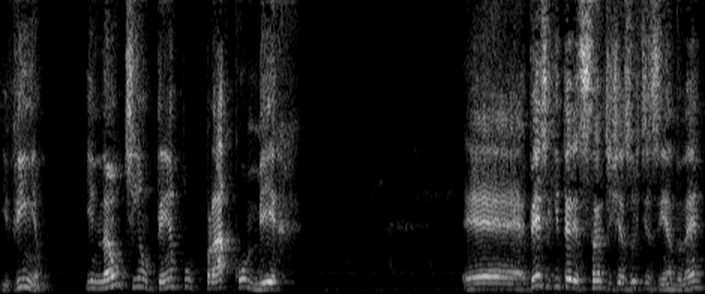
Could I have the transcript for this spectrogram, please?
e vinham e não tinham tempo para comer. É, veja que interessante Jesus dizendo, né?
